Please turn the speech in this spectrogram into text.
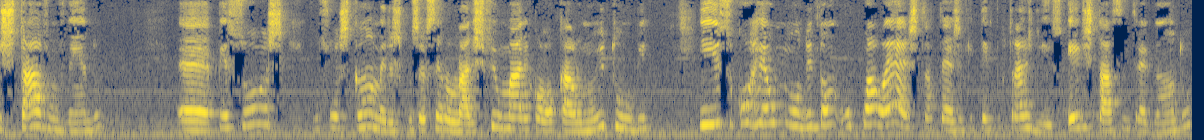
estavam vendo, é, pessoas que, com suas câmeras, com seus celulares, filmaram e colocaram no YouTube. E isso correu o mundo. Então, o, qual é a estratégia que tem por trás disso? Ele está se entregando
